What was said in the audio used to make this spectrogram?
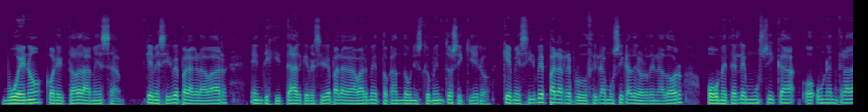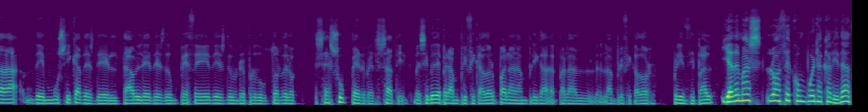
bueno conectado a la mesa, que me sirve para grabar en digital, que me sirve para grabarme tocando un instrumento si quiero, que me sirve para reproducir la música del ordenador o meterle música o una entrada de música desde el tablet, desde un PC, desde un reproductor de lo que sea, es súper versátil. Me sirve de preamplificador para el, para el amplificador principal y además lo hace con buena calidad.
